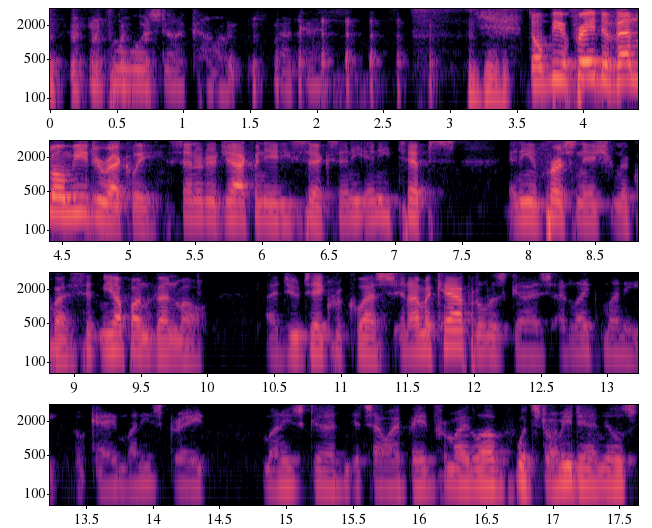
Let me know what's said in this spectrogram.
Infowars.com. Okay. Don't be afraid to Venmo me directly, Senator Jackman86. Any any tips, any impersonation requests, hit me up on Venmo. I do take requests, and I'm a capitalist, guys. I like money. Okay, money's great. Money's good. It's how I paid for my love with Stormy Daniels.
